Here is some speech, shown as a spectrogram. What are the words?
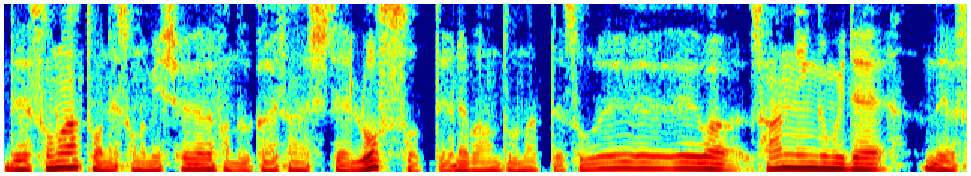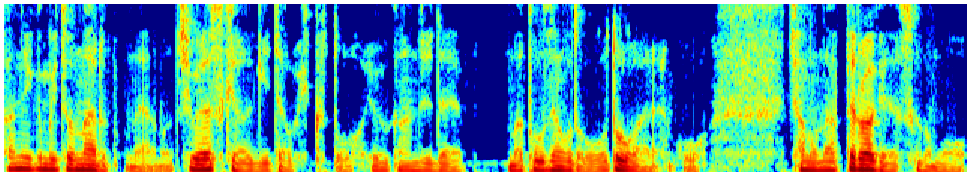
で、その後ね、そのミッシェル・ガルファンドが解散して、ロッソっていうね、バンドになって、それは3人組で、で、3人組となるとね、あの、千葉康介がギターを弾くという感じで、まあ当然のこと音がね、こう、ちゃんと鳴ってるわけですけども、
